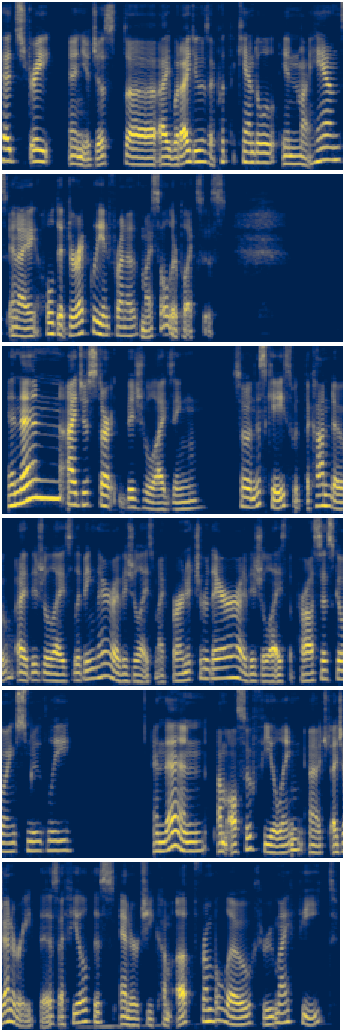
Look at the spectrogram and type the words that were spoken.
head straight. And you just, uh, I what I do is I put the candle in my hands and I hold it directly in front of my solar plexus. And then I just start visualizing so in this case, with the condo, I visualize living there. I visualize my furniture there. I visualize the process going smoothly. And then I'm also feeling, I, I generate this, I feel this energy come up from below through my feet,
